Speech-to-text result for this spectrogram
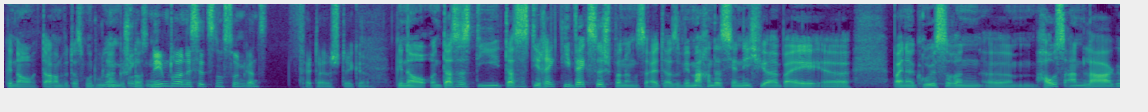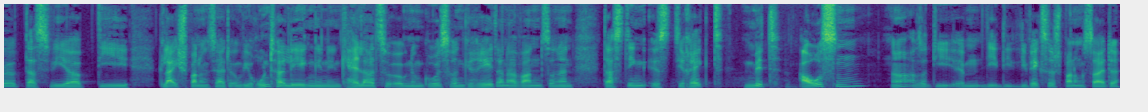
Genau, daran wird das Modul und, angeschlossen. Und nebendran ist jetzt noch so ein ganz fetter Stecker. Genau, und das ist die, das ist direkt die Wechselspannungsseite. Also wir machen das ja nicht wie bei, äh, bei einer größeren ähm, Hausanlage, dass wir die Gleichspannungsseite irgendwie runterlegen in den Keller zu irgendeinem größeren Gerät an der Wand, sondern das Ding ist direkt mit außen. Ne? Also die, ähm, die, die, die Wechselspannungsseite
